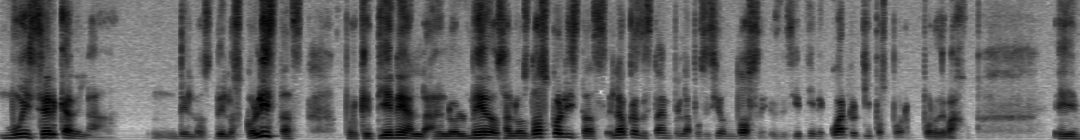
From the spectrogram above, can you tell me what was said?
muy cerca de, la, de, los, de los colistas, porque tiene al, al Olmedo, o sea, los dos colistas, el Aucas está en la posición 12, es decir, tiene cuatro equipos por, por debajo. Eh,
